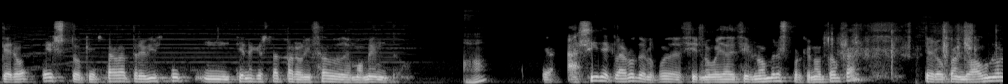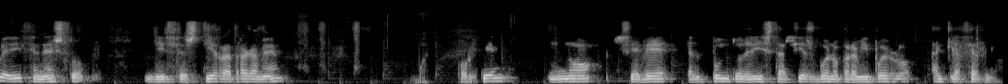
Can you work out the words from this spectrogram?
pero esto que estaba previsto mm, tiene que estar paralizado de momento. Ajá. O sea, Así de claro te lo puedo decir, no voy a decir nombres porque no toca, pero cuando a uno le dicen esto, dices, tierra, trágame, Bueno, ¿Por qué no se ve el punto de vista si es bueno para mi pueblo? Hay que hacerlo.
